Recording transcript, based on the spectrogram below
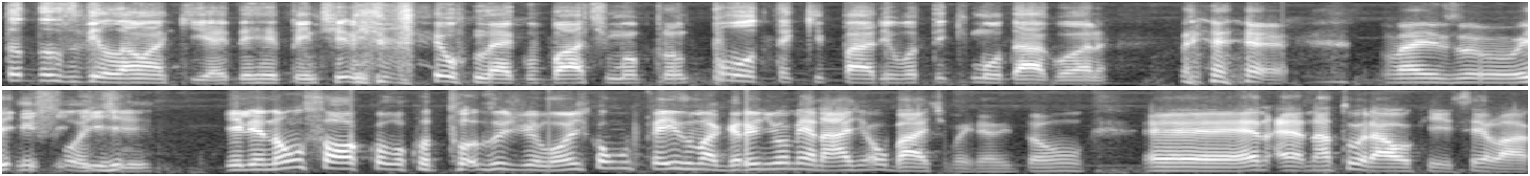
todos os vilão aqui. Aí de repente ele vê o Lego Batman pronto. Puta que pariu, vou ter que mudar agora. Mas o. Me fodi ele não só colocou todos os vilões, como fez uma grande homenagem ao Batman, né? Então é, é, natural que, sei lá.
